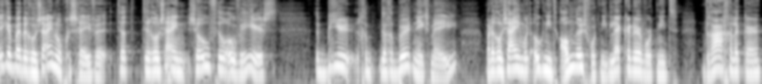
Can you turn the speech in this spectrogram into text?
Ik heb bij de rozijn opgeschreven dat de rozijn zoveel overheerst. Het bier, er gebeurt niks mee. Maar de rozijn wordt ook niet anders, wordt niet lekkerder, wordt niet dragelijker.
